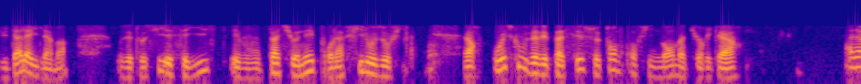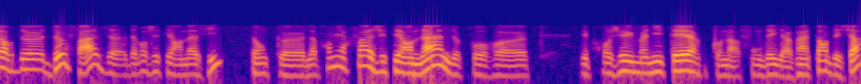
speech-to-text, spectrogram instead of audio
du Dalai Lama. Vous êtes aussi essayiste et vous vous passionnez pour la philosophie. Alors où est-ce que vous avez passé ce temps de confinement Mathieu Ricard? Alors de deux phases. D'abord j'étais en Asie. Donc euh, la première phase j'étais en Inde pour euh, des projets humanitaires qu'on a fondés il y a 20 ans déjà,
